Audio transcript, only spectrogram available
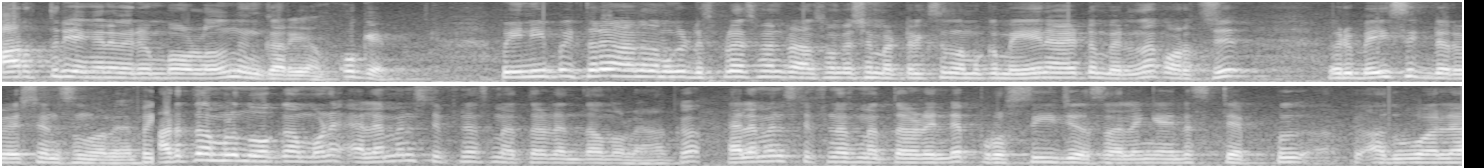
ആർ ത്രീ എങ്ങനെ വരുമ്പോൾ ഉള്ളത് നിങ്ങൾക്കറിയാം. ഓക്കെ അപ്പോൾ ഇനിയിപ്പോൾ ഇത്രയാണ് നമുക്ക് ഡിസ്പ്ലേസ്മെന്റ് ട്രാൻസ്ഫോർമേഷൻ മെട്രിക്സ് നമുക്ക് മെയിനായിട്ടും വരുന്ന കുറച്ച് ഒരു ബേസിക് ഡെറിവേഷൻസ് എന്ന് പറയുന്നത് അപ്പോൾ അടുത്ത നമ്മൾ നോക്കാൻ പോണേ എലമെന്റ് സ്റ്റിഫ്നെസ് മെത്തേഡ് എന്താണെന്നുള്ളത് നമുക്ക് എലമെന്റ് സ്റ്റിഫ്നെസ് മെത്തേഡിന്റെ പ്രൊസീജിയേഴ്സ് അല്ലെങ്കിൽ അതിന്റെ സ്റ്റെപ്പ് അതുപോലെ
